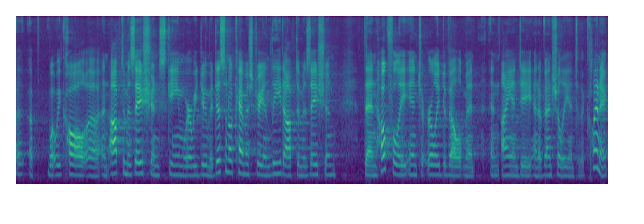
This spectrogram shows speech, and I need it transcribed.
a, a, what we call uh, an optimization scheme where we do medicinal chemistry and lead optimization, then hopefully into early development and IND and eventually into the clinic.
